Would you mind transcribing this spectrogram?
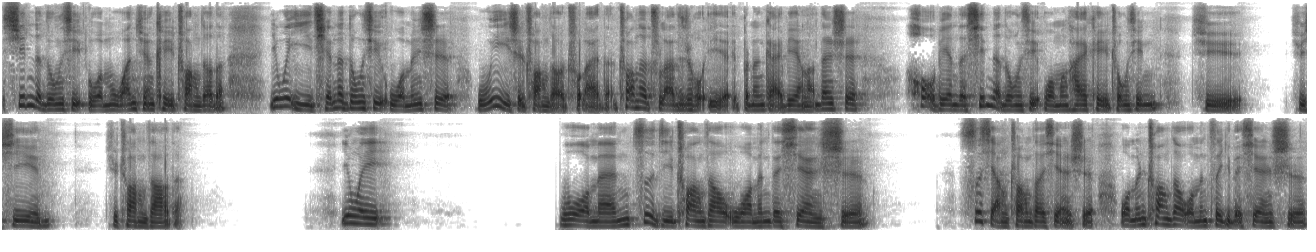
新的东西，我们完全可以创造的。因为以前的东西，我们是无意识创造出来的，创造出来的之后也不能改变了。但是后边的新的东西，我们还可以重新去去吸引、去创造的。因为我们自己创造我们的现实。思想创造现实，我们创造我们自己的现实。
